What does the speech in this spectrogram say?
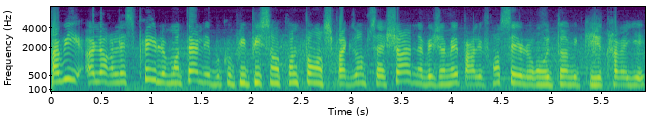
Ah oui, alors l'esprit, le mental est beaucoup plus puissant qu'on ne pense. Par exemple, Sacha n'avait jamais parlé français, le orang avec qui j'ai travaillé.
